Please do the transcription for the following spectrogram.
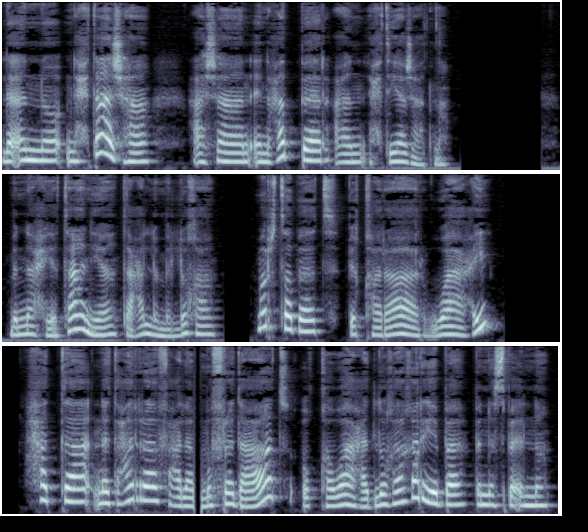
لأنه نحتاجها عشان نعبر عن احتياجاتنا. من ناحية تانية تعلم اللغة مرتبط بقرار واعي حتى نتعرف على مفردات وقواعد لغة غريبة بالنسبة لنا.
